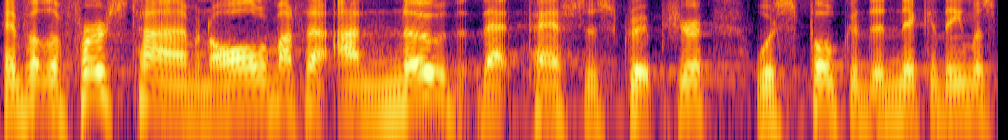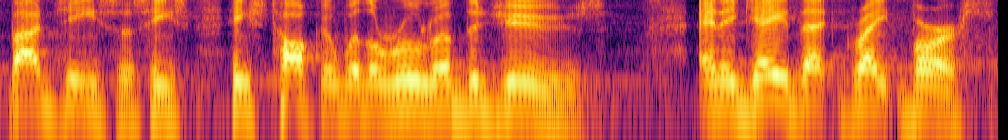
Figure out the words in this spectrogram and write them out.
And for the first time in all of my time, I know that that passage of scripture was spoken to Nicodemus by Jesus. He's, he's talking with a ruler of the Jews. And he gave that great verse.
